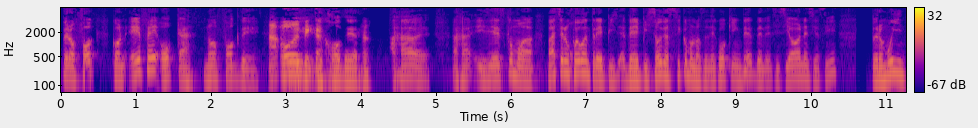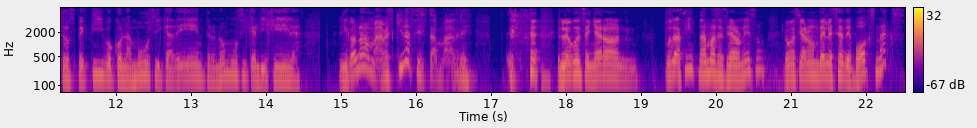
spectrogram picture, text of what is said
Pero fuck con F o K, no fuck de, Ah, de- OFK. de joder. Ah. Ajá, ajá. Y es como, va a ser un juego entre epi- de episodios, así como los de The Walking Dead, de decisiones y así, pero muy introspectivo, con la música dentro, ¿no? Música ligera. Digo, no mames, ¿quién hace esta madre? y luego enseñaron, pues así, nada más enseñaron eso. Luego enseñaron un DLC de Boxnax.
